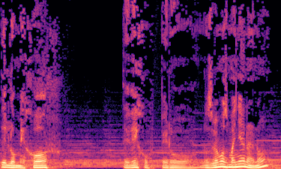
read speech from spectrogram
de lo mejor. Te dejo, pero nos vemos mañana, ¿no?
